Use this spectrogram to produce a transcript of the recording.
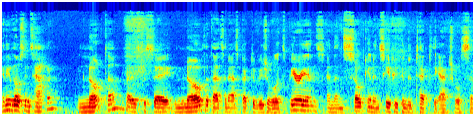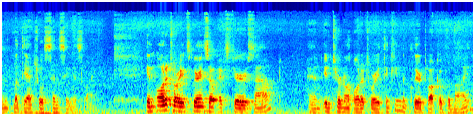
Any of those things happen? Note them, that is to say, know that that's an aspect of visual experience, and then soak in and see if you can detect the actual sen- what the actual sensing is like. In auditory experience, so exterior sound and internal auditory thinking, the clear talk of the mind.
